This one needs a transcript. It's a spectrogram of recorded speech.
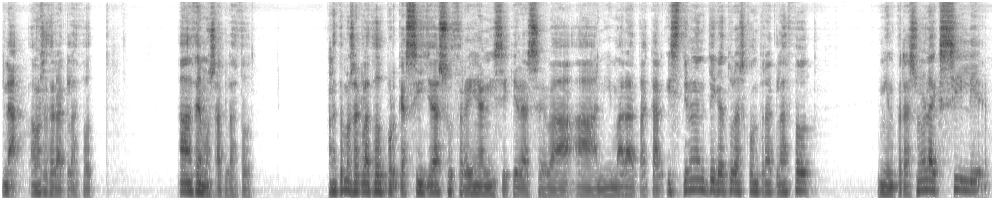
Nah, vamos a hacer Aclazot. Hacemos Aclazot. Hacemos Aclazot porque así ya su Zoralina ni siquiera se va a animar a atacar. Y si tiene anticaturas contra Aclazot, mientras no la exilie,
